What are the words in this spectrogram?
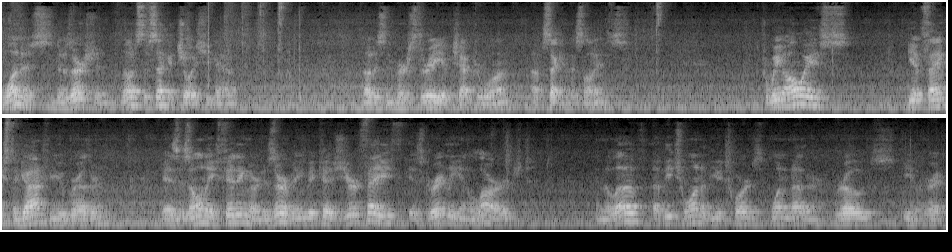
One is desertion. Notice the second choice you have. Notice in verse 3 of chapter 1 of Second Thessalonians. For we always give thanks to God for you, brethren, as is only fitting or deserving, because your faith is greatly enlarged, and the love of each one of you towards one another grows even greater.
